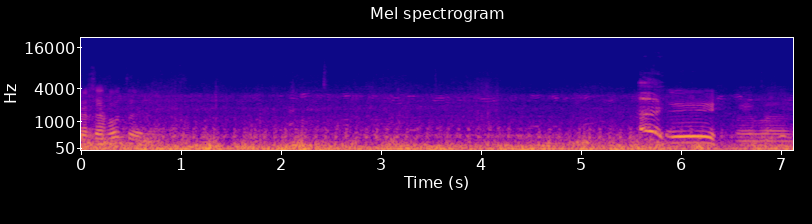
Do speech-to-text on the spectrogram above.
Biar saya foto ini. Ih, memang.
